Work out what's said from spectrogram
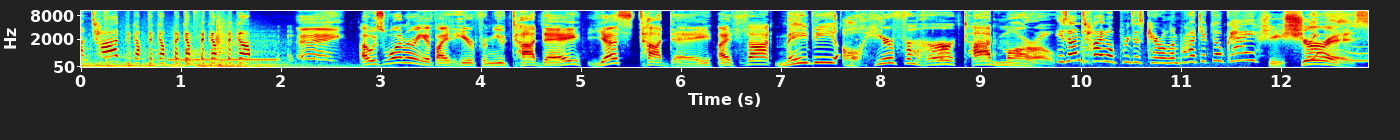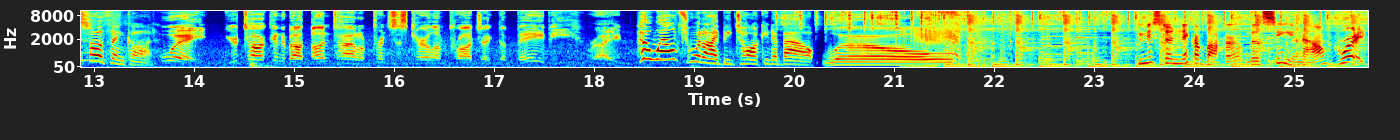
on, Todd. Pick up, pick up, pick up, pick up, pick up. Hey! I was wondering if I'd hear from you, Today. Yes, Today. I thought maybe I'll hear from her, Todd Morrow. Is Untitled Princess Carolyn Project okay? She sure is. Oh, thank God. Wait, you're talking about Untitled Princess Carolyn Project, the baby, right? Who else would I be talking about? Well. Mr. Knickerbocker we'll see you now. Great!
